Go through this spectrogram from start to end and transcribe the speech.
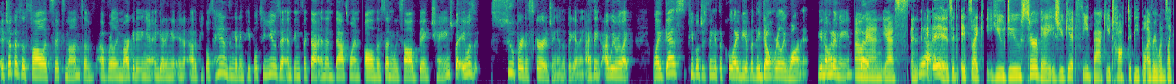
it took us a solid six months of of really marketing it and getting it in other people's hands and getting people to use it and things like that and then that's when all of a sudden we saw a big change but it was super discouraging in the beginning. I think I, we were like well i guess people just think it's a cool idea but they don't really want it you know what I mean? Oh but, man, yes. And yeah. it is. It, it's like you do surveys, you get feedback, you talk to people. Everyone's like,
